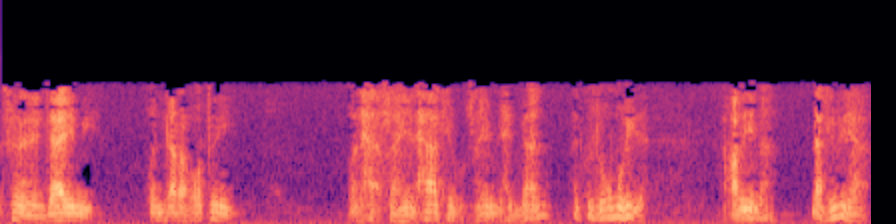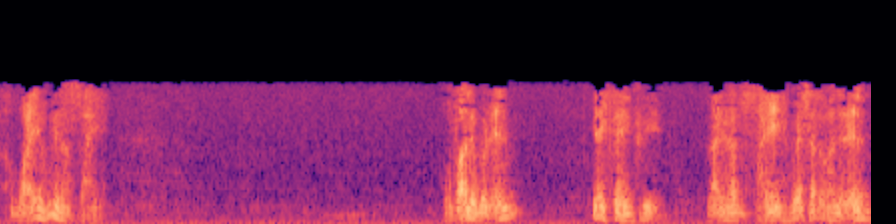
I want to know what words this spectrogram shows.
وسنن الدارمي والدار قطني وصحيح الحاكم وصحيح ابن حبان هذه كتب مفيدة عظيمة لكن فيها الضعيف وفيها الصحيح. وطالب العلم يجتهد في معرفة الصحيح ويسأل أهل العلم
